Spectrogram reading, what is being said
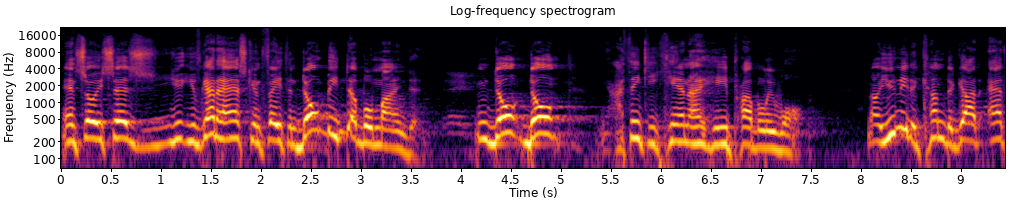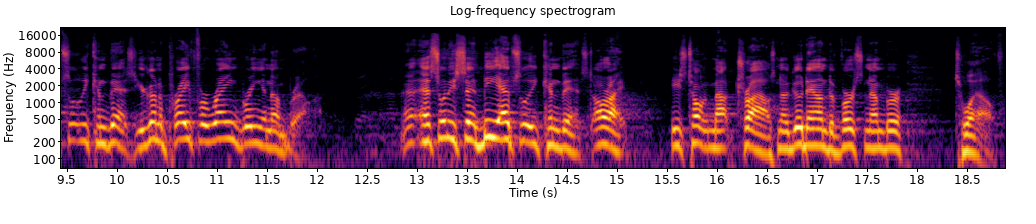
And so he says, you, have got to ask in faith and don't be double minded. Don't, don't, I think he can, I, he probably won't. No, you need to come to God absolutely convinced. You're going to pray for rain, bring an umbrella. That's what he's saying. Be absolutely convinced. All right. He's talking about trials. Now go down to verse number 12.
